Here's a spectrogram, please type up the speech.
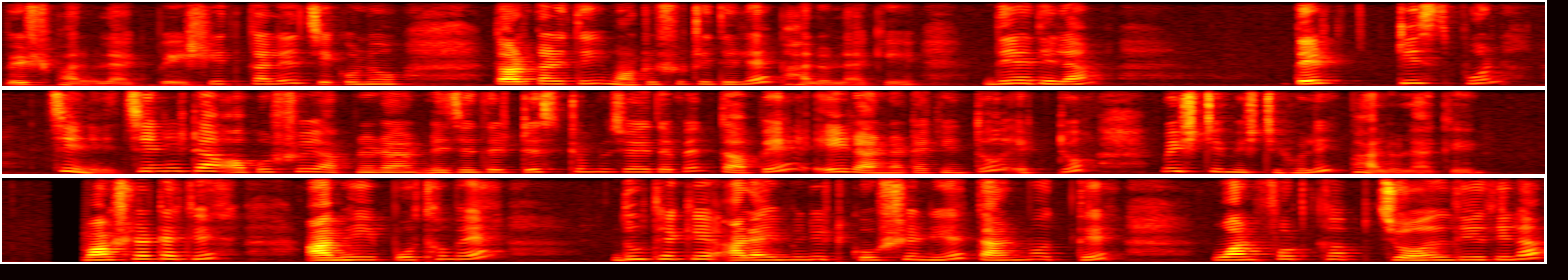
বেশ ভালো লাগবে। শীতকালে যে কোনো তরকারিতেই মটরশুঁটি দিলে ভালো লাগে। দিয়ে দিলাম দেড় টিস্পুন চিনি, চিনিটা অবশ্যই আপনারা নিজেদের টেস্ট অনুযায়ী দেবেন, তবে এই রান্নাটা কিন্তু একটু মিষ্টি মিষ্টি হলেই ভালো লাগে। মশলাটাকে আমি প্রথমে দু থেকে আড়াই মিনিট কষে নিয়ে তার মধ্যে ওয়ান ফোর্থ কাপ জল দিয়ে দিলাম।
